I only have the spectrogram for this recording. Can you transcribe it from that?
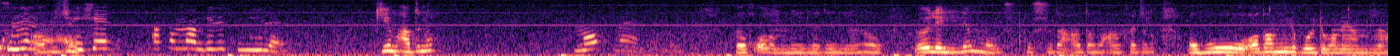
Sizin Abicim. işin takımdan birisi hile. Kim adı ne? Notman. Yok oğlum ne hile değil lan o. Öyle hile mi olur? Dur şuradan adama arkacılık. Abo adam bir koydu bana yalnız ha.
